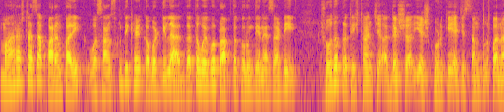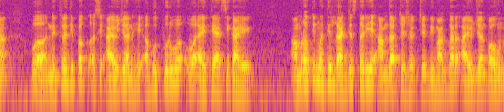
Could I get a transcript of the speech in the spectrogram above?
महाराष्ट्राचा पारंपरिक व सांस्कृतिक खेळ कबड्डीला गतवैभव प्राप्त करून देण्यासाठी शोध प्रतिष्ठानचे अध्यक्ष यश खोडके याची संकल्पना व नेत्रदीपक असे आयोजन हे अभूतपूर्व व ऐतिहासिक आहे. अमरावतीमधील राज्यस्तरीय आमदार चषकचे दिमागदार आयोजन पाहून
